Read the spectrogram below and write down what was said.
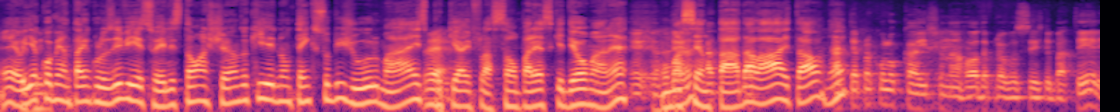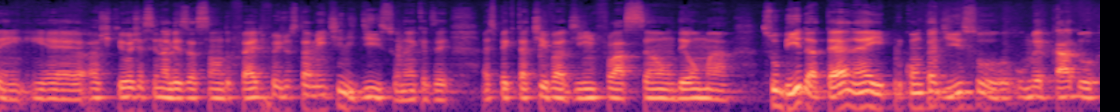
É, eu ia comentar inclusive isso. Eles estão achando que não tem que subir juro mais, é. porque a inflação parece que deu uma, né, é, uma até, sentada até, lá e tal, né? Até para colocar isso na roda para vocês debaterem, e é, acho que hoje a sinalização do Fed foi justamente disso, né? Quer dizer, a expectativa de inflação deu uma subida até, né? E por conta disso, o mercado,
